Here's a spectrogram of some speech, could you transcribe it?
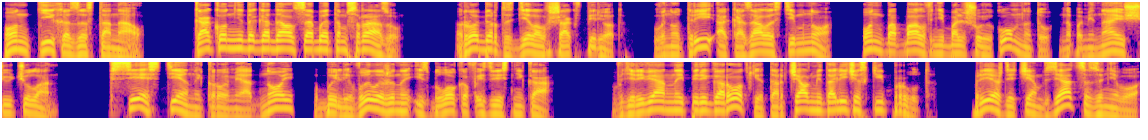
Он тихо застонал. Как он не догадался об этом сразу? Роберт сделал шаг вперед. Внутри оказалось темно. Он попал в небольшую комнату, напоминающую чулан. Все стены, кроме одной, были выложены из блоков известняка. В деревянной перегородке торчал металлический пруд. Прежде чем взяться за него,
